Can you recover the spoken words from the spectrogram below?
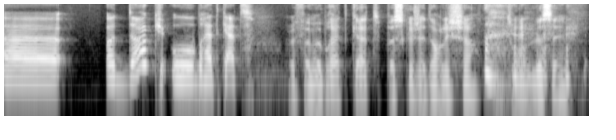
Euh, Hot dog ou bread cat? Le fameux Bread Cat parce que j'adore les chats. tout le monde le sait.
